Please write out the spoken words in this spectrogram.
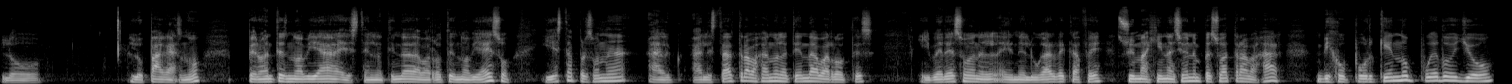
lo, lo pagas, ¿no? Pero antes no había, este, en la tienda de abarrotes no había eso. Y esta persona, al, al estar trabajando en la tienda de abarrotes y ver eso en el, en el lugar de café, su imaginación empezó a trabajar. Dijo, ¿por qué no puedo yo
